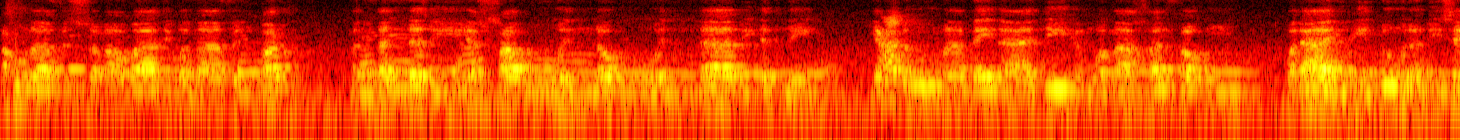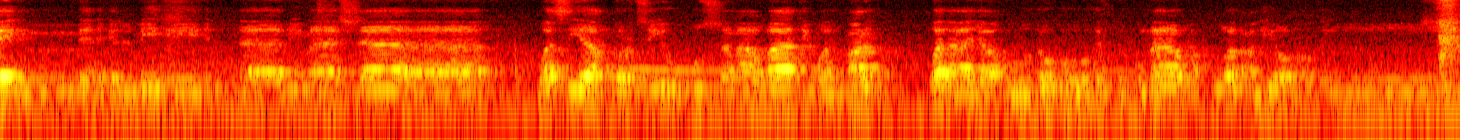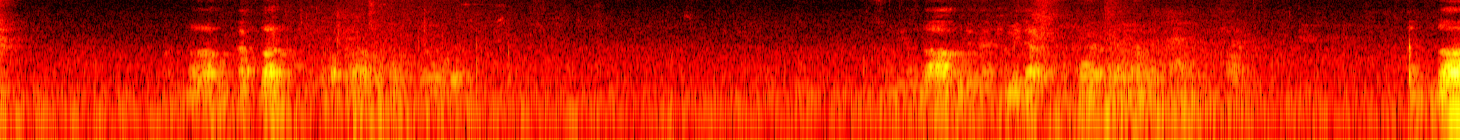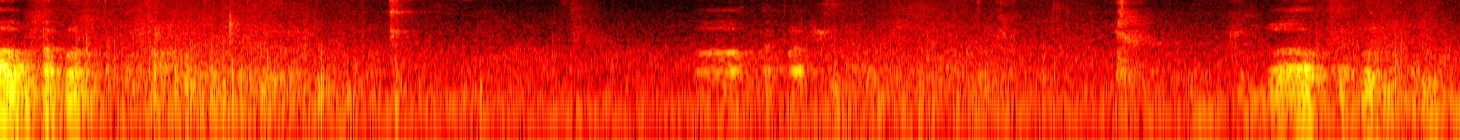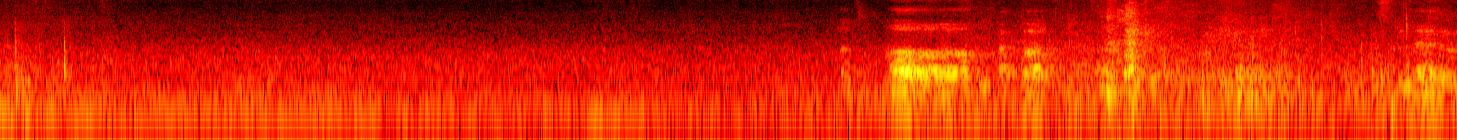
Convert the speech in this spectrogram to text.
له ما في السماوات وما في الأرض من ذا الذي يشفع عنده إلا بإذنه. يعلم ما بين أيديهم وما خلفهم ولا يحيطون بشيء من علمه إلا بما شاء. وسع كرسيه السماوات والأرض ولا يؤوده حفظهما وهو العلي العظيم الله أكبر سمع الله لمن حمده الله أكبر. الله أكبر. بسم الله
